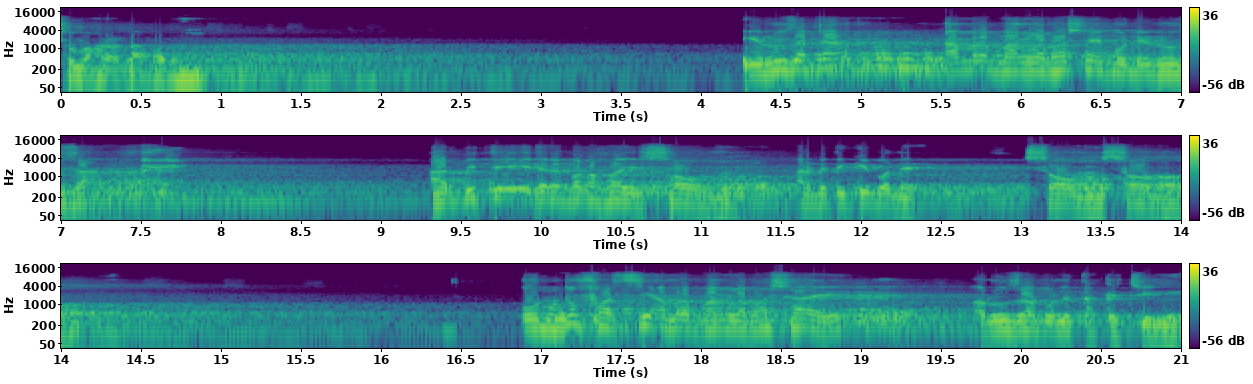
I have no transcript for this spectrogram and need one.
সুবহানাল্লাহ বলুন। এই রোজাটা আমরা বাংলা ভাষায় বলি রোজা। আরবিতে এটারে বলা হয় সৌম আরবিতে কি বলে? সোম সোম উর্দু, ফার্সি আমরা বাংলা ভাষায় রোজা বলে তাকে চিনি।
